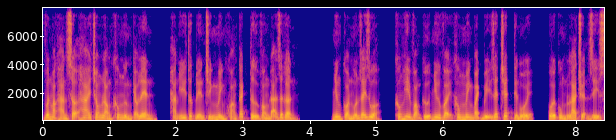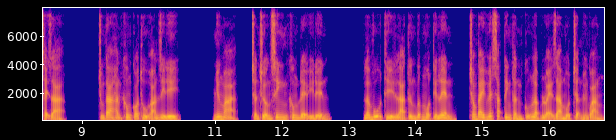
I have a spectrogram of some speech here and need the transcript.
Vân mặc hàn sợ hãi trong lòng không ngừng kéo lên, hắn ý thức đến chính mình khoảng cách tử vong đã rất gần. Nhưng còn muốn dây giụa không hy vọng cứ như vậy không minh bạch bị giết chết tiền bối, cuối cùng là chuyện gì xảy ra? Chúng ta hẳn không có thủ án gì đi. Nhưng mà, trần trường sinh không để ý đến. Lâm vũ thì là từng bước một tiến lên trong tay huyết sắc tinh thần cũng lập lòe ra một trận huyền quang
